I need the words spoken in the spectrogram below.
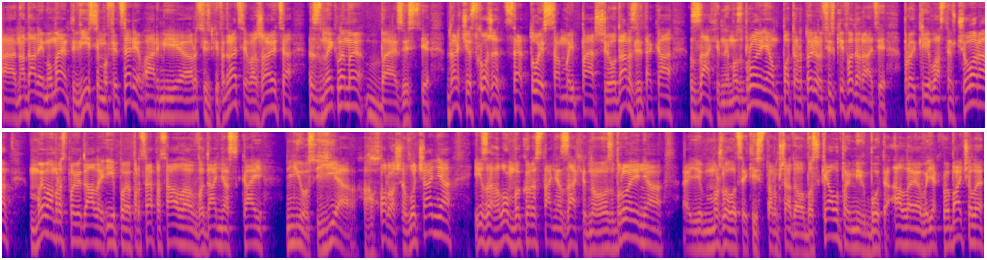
На даний момент вісім офіцерів армії Російської Федерації вважаються зниклими безвісті. До речі, схоже, це той самий перший удар з літака західним озброєнням по території Російської Федерації, про який власне вчора ми вам розповідали, і про це писало видання Sky News. Є хороше влучання і загалом використання західного озброєння. Е, Можливо, це якийсь Shadow або Scalp міг бути, але як ви бачили,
